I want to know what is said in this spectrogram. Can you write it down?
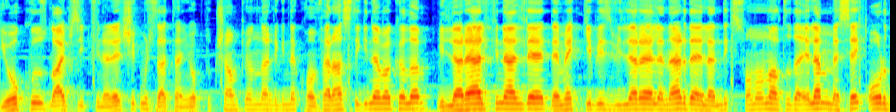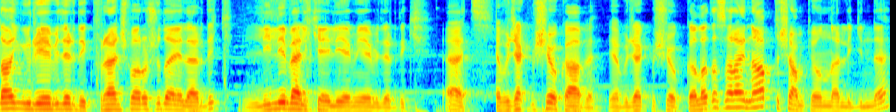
Yokuz. Leipzig finale çıkmış. Zaten yoktuk Şampiyonlar Ligi'nde. Konferans Ligi'ne bakalım. Villarreal finalde. Demek ki biz Villarreal'e nerede elendik? Son 16'da elenmesek oradan yürüyebilirdik. French Varoş'u da elerdik. Lili belki eleyemeyebilirdik. Evet. Yapacak bir şey yok abi. Yapacak bir şey yok. Galatasaray ne yaptı Şampiyonlar Ligi'nde?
